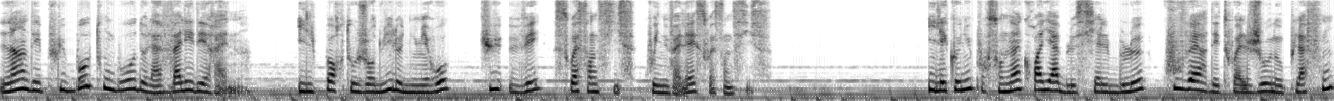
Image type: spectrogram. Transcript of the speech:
l'un des plus beaux tombeaux de la vallée des reines. Il porte aujourd'hui le numéro QV66, Queen Valley 66. Il est connu pour son incroyable ciel bleu couvert d'étoiles jaunes au plafond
